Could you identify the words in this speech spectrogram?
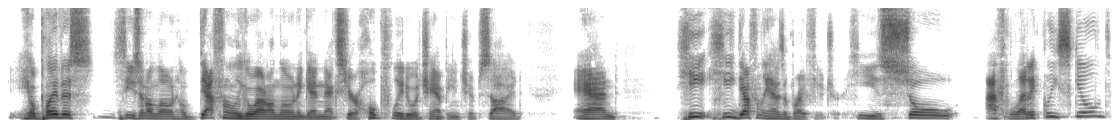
he'll play this season on loan. He'll definitely go out on loan again next year, hopefully to a championship side. And he he definitely has a bright future. He's so athletically skilled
